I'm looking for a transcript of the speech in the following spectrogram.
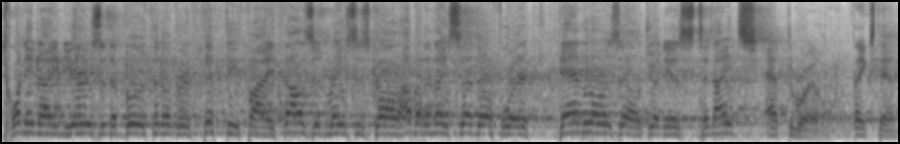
29 years in the booth and over 55,000 races called. How about a nice send off for Dan Loiselle joining us tonight at the Royal? Thanks, Dan.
